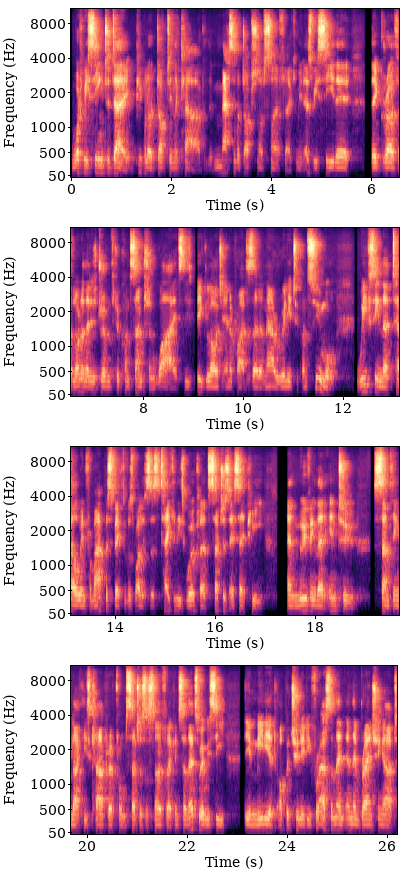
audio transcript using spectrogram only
what we're seeing today, people are adopting the cloud, the massive adoption of Snowflake. I mean, as we see their their growth, a lot of that is driven through consumption. Why? It's these big, large enterprises that are now ready to consume more. We've seen that tailwind from our perspective as well. It's just taking these workloads such as SAP and moving that into something like these cloud platforms such as a Snowflake. And so that's where we see the immediate opportunity for us and then and then branching out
